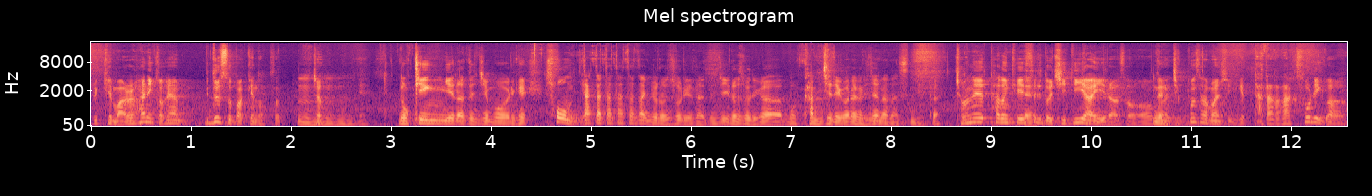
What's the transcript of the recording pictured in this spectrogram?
그렇게 말을 하니까 그냥 믿을 수밖에 없었죠. 음. 예. 노킹이라든지 뭐 이렇게 소음 딱딱딱딱딱 이런 소리라든지 이런 소리가 뭐 감지되거나 그러진 않았습니까? 전에 타던 K3도 GDI라서 네. 그런 직분사 방식 이게 다다닥 소리가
